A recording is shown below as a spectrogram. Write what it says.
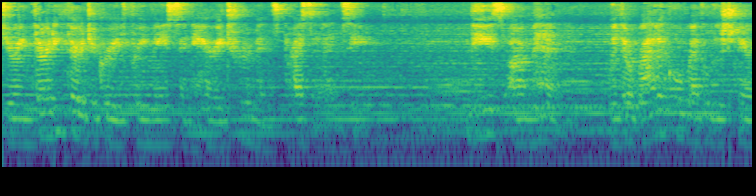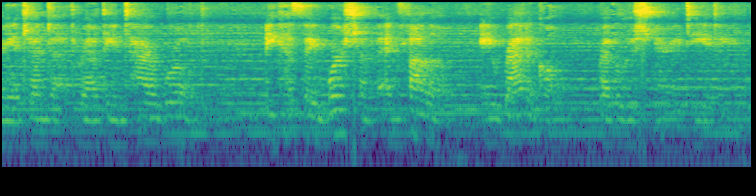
during 33rd degree Freemason Harry Truman's presidency. These are men with a radical revolutionary agenda throughout the entire world because they worship and follow a radical revolutionary deity.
